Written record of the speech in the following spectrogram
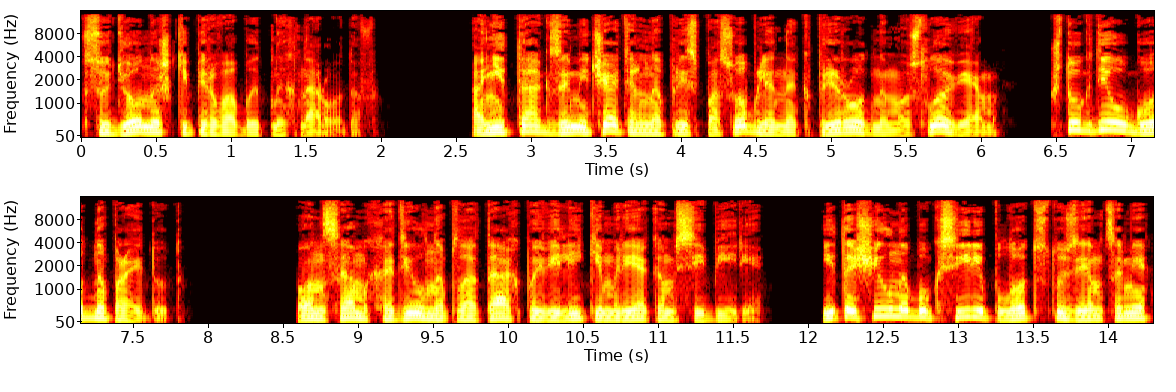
в суденышки первобытных народов. Они так замечательно приспособлены к природным условиям, что где угодно пройдут. Он сам ходил на плотах по великим рекам Сибири, и тащил на буксире плот с туземцами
